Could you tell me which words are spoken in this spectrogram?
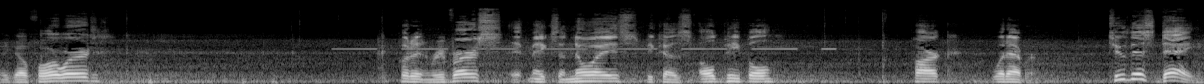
We go forward. Put it in reverse. It makes a noise because old people park, whatever. To this day,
